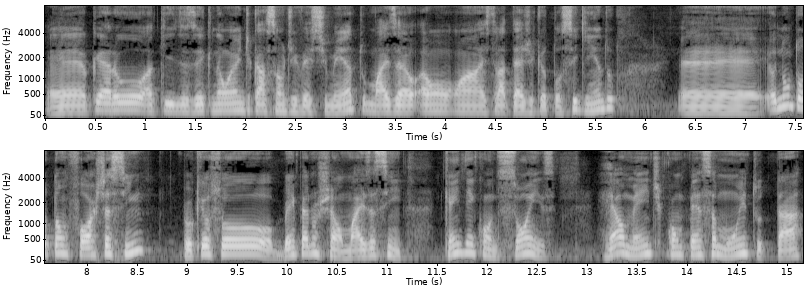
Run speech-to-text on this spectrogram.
É, eu quero aqui dizer que não é uma indicação de investimento, mas é, é uma estratégia que eu estou seguindo. É, eu não estou tão forte assim, porque eu sou bem pé no chão, mas assim, quem tem condições realmente compensa muito tá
